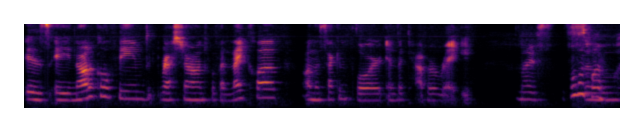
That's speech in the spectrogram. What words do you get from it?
is a nautical themed restaurant with a nightclub on the second floor in the cabaret. Nice. Sounds so like fun.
